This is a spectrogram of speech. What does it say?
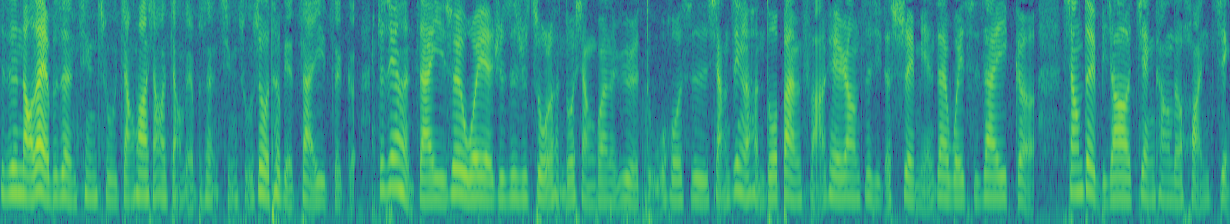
就是脑袋也不是很清楚，讲话想要讲的也不是很清楚，所以我特别在意这个，就是因为很在意，所以我也就是去做了很多相关的阅读，或是想尽了很多办法，可以让自己的睡眠在维持在一个。相对比较健康的环境，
